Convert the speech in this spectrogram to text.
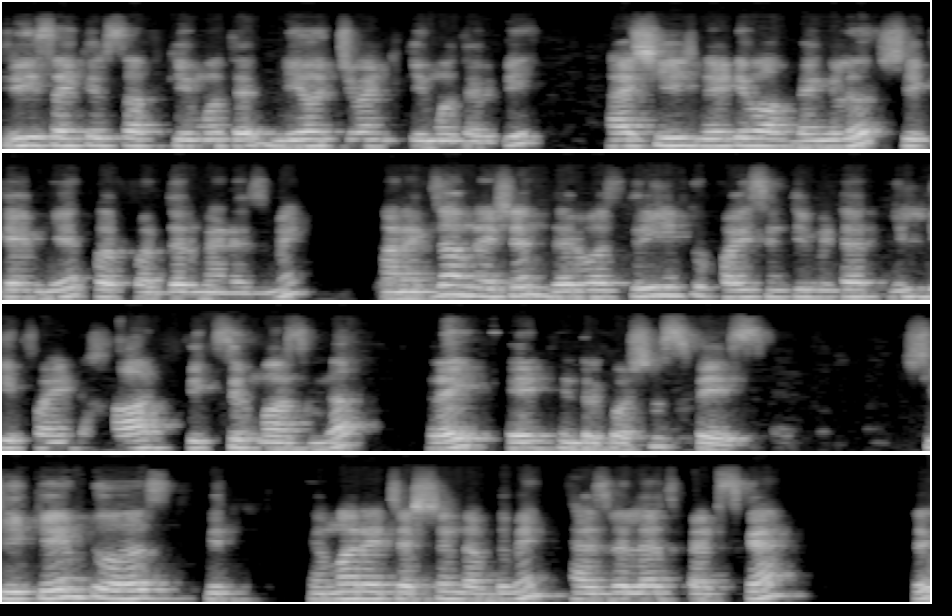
three cycles of neoadjuvant chemotherapy. As she is native of Bangalore, she came here for further management. On examination, there was 3 into 5 centimeter ill-defined hard fixed mass in the right eight intercostal space. She came to us with MRI chest and abdomen as well as PET scan. The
